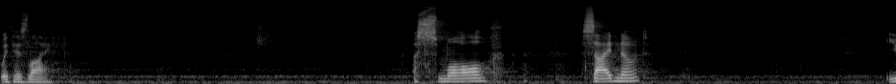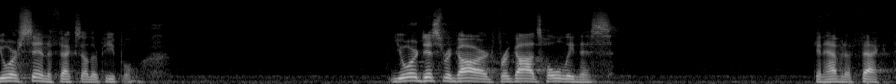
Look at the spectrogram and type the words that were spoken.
with his life. A small side note your sin affects other people. Your disregard for God's holiness can have an effect,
